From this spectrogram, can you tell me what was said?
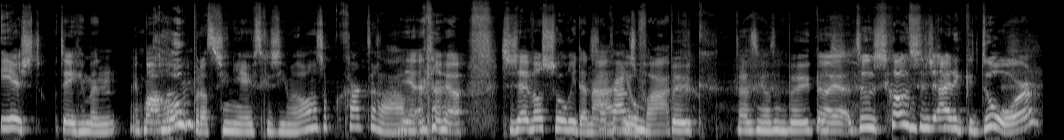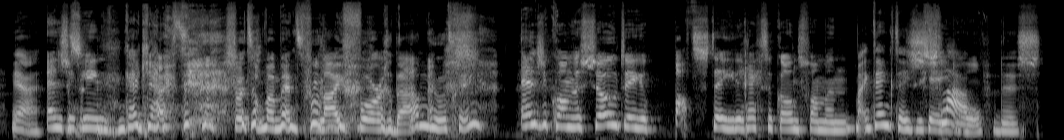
eerst tegen mijn Ik mag arm. hopen dat ze niet heeft gezien, want anders ga ik erhalen. Ja, nou ja, ze zei wel sorry daarna, heel een vaak. beuk. Laat zien wat een beuk is. Nou ja, toen schoot ze dus eigenlijk door. Ja. En ze Dus- ging Kijk je uit. Wordt op moment live voorgedaan hoe het ging. En ze kwam dus zo tegen pats tegen de rechterkant van mijn... Maar ik denk tegen Schedel. slaap dus.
